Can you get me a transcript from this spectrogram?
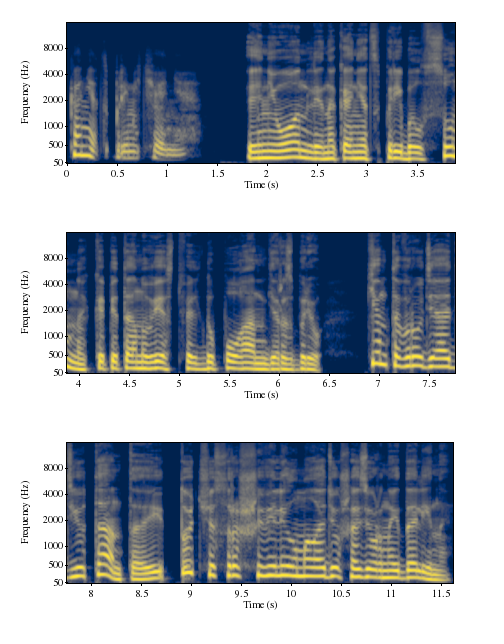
Конец примечания. И не он ли, наконец, прибыл в Сунны к капитану Вестфельду по Ангерсбрю, кем-то вроде адъютанта, и тотчас расшевелил молодежь Озерной долины?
